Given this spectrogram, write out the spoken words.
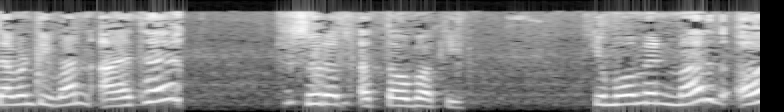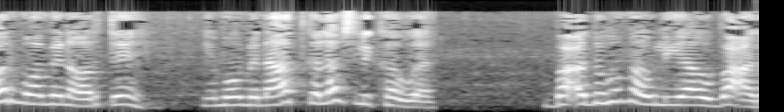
71 آیت ہے سورت التوبہ کی۔ کہ مومن مرد اور مومن عورتیں یہ مومنات کا لفظ لکھا ہوا ہے۔ بعضهم اولیاء بعض۔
